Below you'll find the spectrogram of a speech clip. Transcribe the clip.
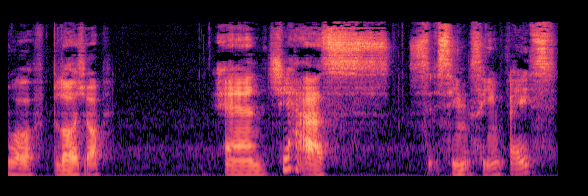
of blowjob. And she has thin thin face.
